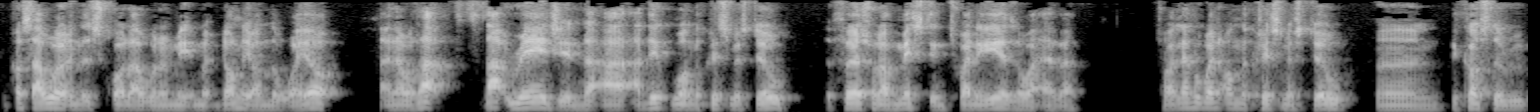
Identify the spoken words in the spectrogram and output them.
Because I weren't in the squad, I went to meet McDonald on the way up. And I was that, that raging that I, I didn't on the Christmas do. The first one I've missed in 20 years or whatever. So I never went on the Christmas do. And because the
